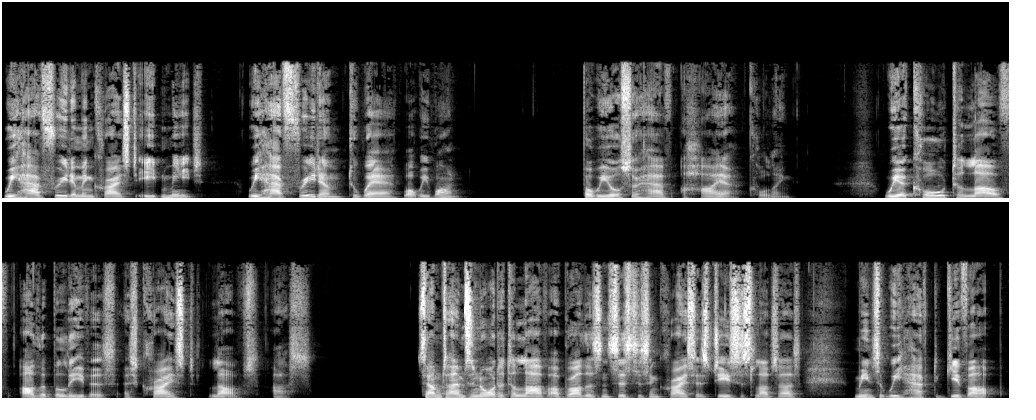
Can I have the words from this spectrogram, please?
We have freedom in Christ to eat meat. We have freedom to wear what we want. But we also have a higher calling. We are called to love other believers as Christ loves us. Sometimes, in order to love our brothers and sisters in Christ as Jesus loves us, means that we have to give up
